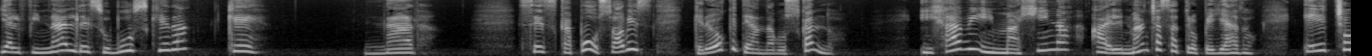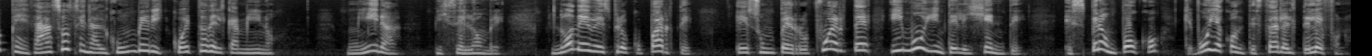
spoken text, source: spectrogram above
y al final de su búsqueda ¿Qué? Nada. Se escapó, ¿sabes? Creo que te anda buscando. Y Javi imagina a el Manchas atropellado, hecho pedazos en algún vericueto del camino. Mira, dice el hombre, no debes preocuparte. Es un perro fuerte y muy inteligente. Espera un poco, que voy a contestar el teléfono.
